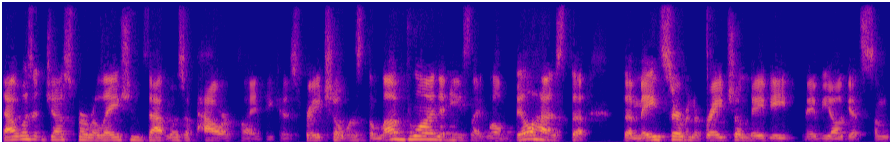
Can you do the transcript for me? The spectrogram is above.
That wasn't just for relations, that was a power play because Rachel was the loved one. And he's like, well, Bilhah's the, the maidservant of Rachel. Maybe, maybe I'll get some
